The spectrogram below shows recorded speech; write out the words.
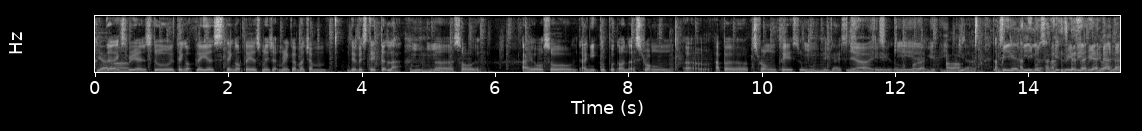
Ya, The experience to tengok players, tengok players mereka, mereka macam devastated lah. Uh, so I also I need to put on a strong uh, apa strong face to okay guys it's Yeah, okay, it's you know. okay. Alright. Yeah. Ah. Yeah. Tapi hati pun lah. sakit really really Ya, ya.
